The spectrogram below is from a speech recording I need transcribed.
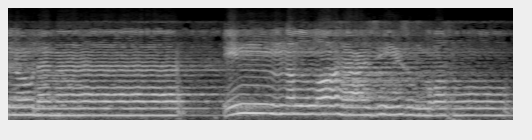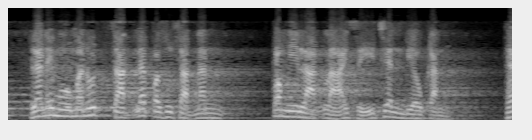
العلماء إن الله عزيز غفور และในหมู่มนุษย์สัตว์และปศุสัตว์นั้น ก็มีหลากหลายสีเช่นเดียวกัน แท้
